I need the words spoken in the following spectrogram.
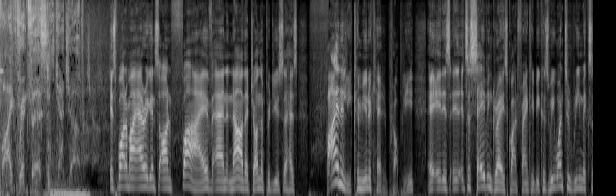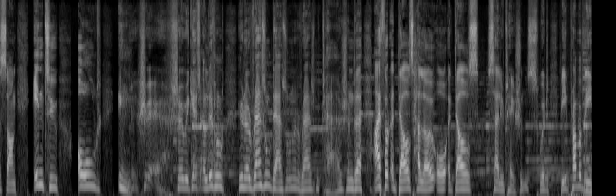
5 Breakfast. Catch up. It's part of my arrogance on five, and now that John, the producer, has finally communicated properly, it is it's a saving grace, quite frankly, because we want to remix a song into old English. Yeah. So we get a little, you know, razzle dazzle and a razzmatazz, and uh, I thought Adele's "Hello" or Adele's "Salutations" would be probably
